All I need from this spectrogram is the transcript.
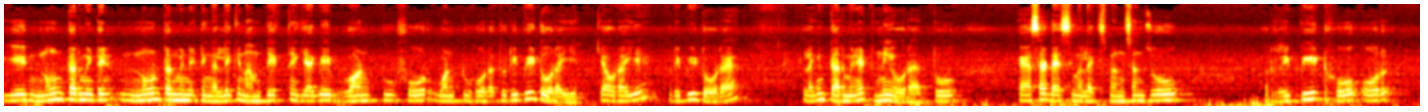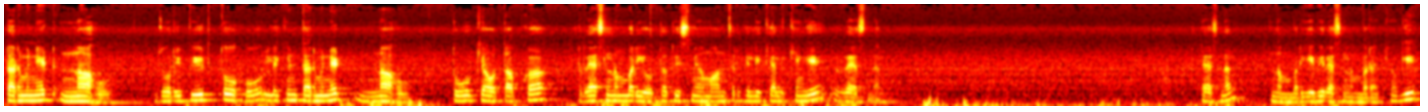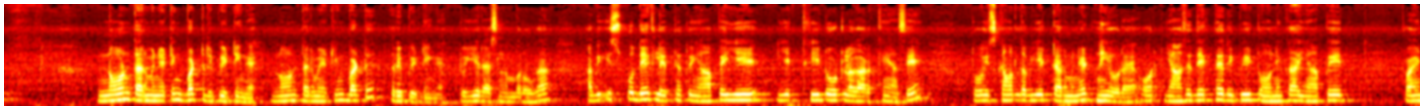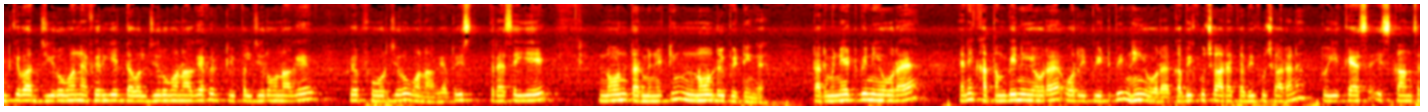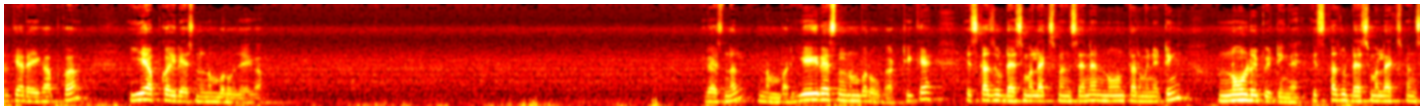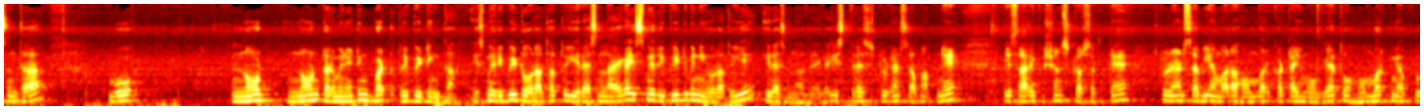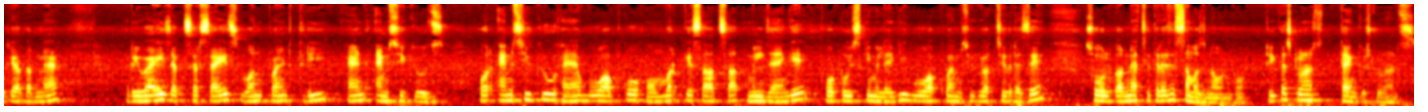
ये नॉन टर्मिनेटिंग नॉन टर्मिनेटिंग है। लेकिन हम देखते हैं कि अभी one two four one two हो रहा है। तो रिपीट हो रहा है ये। क्या हो रहा है ये? रिपीट हो रहा है। लेकिन टर्मिनेट नहीं हो रहा है। तो ऐसा डेसिमल एक्सपेंशन जो रिपीट हो और टर्मिनेट ना हो। जो रिपीट तो हो, लेकिन टर्मिनेट ना हो तो वो क्या होता है आपका? रैशनल नंबर ही होता है। तो इसमें हम आंसर के लिए क्या लिखेंगे? Rational rational number? ये भी रैशनल नंबर है, क्योंकि नॉन टर्मिनेटिंग बट रिपीटिंग है। नॉन टर्मिनेटिंग बट रिपीटिंग है। तो ये रैशनल नंबर होगा। अभी इसको देख लेते हैं। तो यहाँ पे ये ये थ्री डॉट लगा रखे हैं यहाँ से। तो इसका मतलब ये टर्मिनेट नहीं हो रहा है। और यहाँ से देखते हैं रिपीट होने का यहाँ पे पॉइंट के बाद ज़ीरो वन है, फिर ये डबल ज़ीरो वन आ गया, फिर ट्रिपल ज़ीरो वन आ गया, फिर फोर ज़ीरो वन आ गया। तो इस तरह से ये नॉन टर्मिनेटिंग नॉन रिपीटिंग है। टर्मिनेट भी नहीं हो रहा है, यानी ख़त्म भी नहीं हो रहा है और रिपीट भी नहीं हो रहा है। कभी कुछ आ रहा है, कभी कुछ आ रहा है ना तो ये कैसे, इसका आंसर क्या रहेगा आपका? ये आपका इरेशनल नंबर हो जाएगा। इरेशनल नंबर ये इरेशनल नंबर होगा, ठीक है? इसका जो डेसिमल एक्सपेंशन है नॉन टर्मिनेटिंग नॉन रिपीटिंग है। इसका जो डेसिमल एक्सपेंशन था वो not non terminating but repeating था। इसमें रिपीट हो रहा था तो ये इरेशनल आएगा, इसमें रिपीट भी नहीं हो रहा तो ये इरेशनल आ जाएगा। इस तरह से स्टूडेंट्स आप अपने ये सारे क्वेश्चंस कर सकते हैं। स्टूडेंट्स अभी हमारा होमवर्क का टाइम हो गया तो होमवर्क में आपको क्या करना है? रिवाइज एक्सरसाइज 1.3 एंड एमसीक्यूज़ और एमसीक्यू हैं, वो आपको होमवर्क के साथ साथ मिल जाएँगे। फ़ोटो इसकी मिलेगी, वो आपको एमसीक्यू अच्छी तरह से सोल्व करने, अच्छी तरह से समझना उनको। ठीक है स्टूडेंट्स थैंक यू स्टूडेंट्स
